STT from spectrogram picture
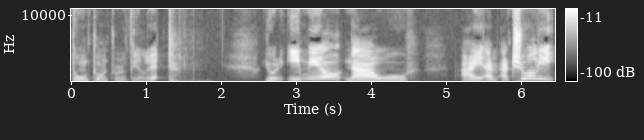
don't want to reveal it. Your email now, I am actually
